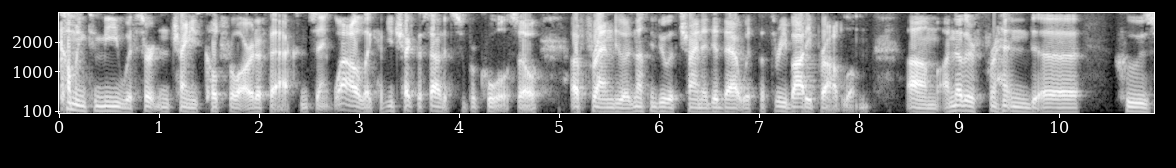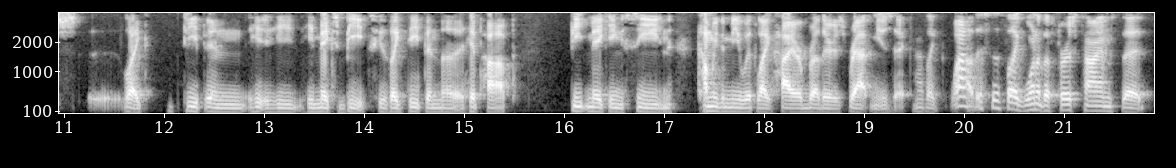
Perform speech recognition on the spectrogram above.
coming to me with certain Chinese cultural artifacts and saying, wow, like, have you checked this out? It's super cool. So a friend who has nothing to do with China did that with the three body problem. Um, another friend, uh, who's uh, like deep in, he, he, he makes beats. He's like deep in the hip hop beat making scene coming to me with like Higher Brothers rap music. And I was like, wow, this is like one of the first times that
